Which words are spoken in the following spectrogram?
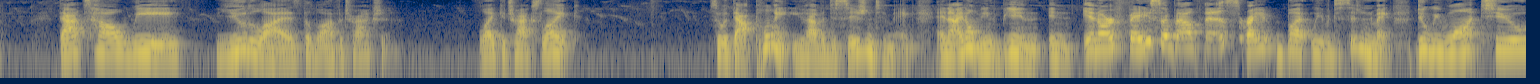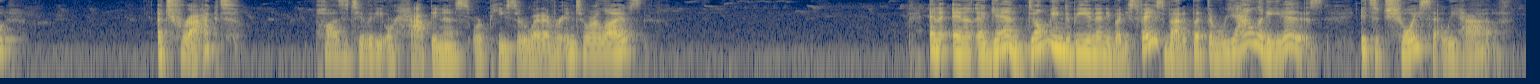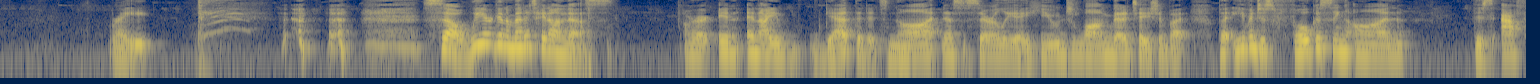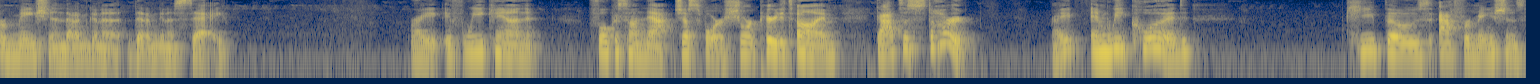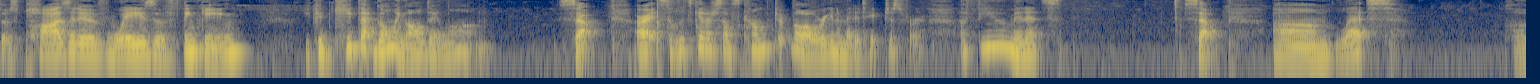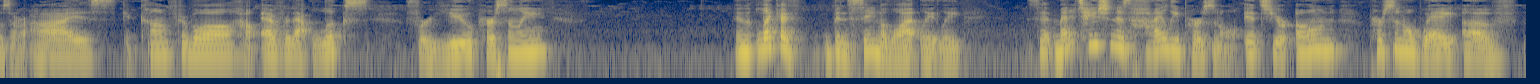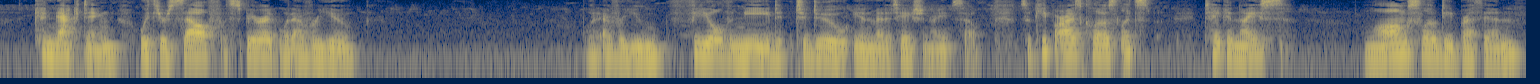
That's how we utilize the law of attraction. Like attracts like. So at that point, you have a decision to make. And I don't mean to be in, in, in our face about this, right? But we have a decision to make. Do we want to attract positivity or happiness or peace or whatever into our lives? And, and again, don't mean to be in anybody's face about it, but the reality is it's a choice that we have right? so we are going to meditate on this. All right, and, and I get that it's not necessarily a huge long meditation, but but even just focusing on this affirmation that I'm gonna that I'm gonna say, right? If we can focus on that just for a short period of time, that's a start, right? And we could keep those affirmations, those positive ways of thinking, you could keep that going all day long. So, all right, so let's get ourselves comfortable. We're going to meditate just for a few minutes. So, um, let's close our eyes, get comfortable, however that looks for you personally. And like I've been saying a lot lately, that meditation is highly personal. It's your own personal way of connecting with yourself, with spirit, whatever you whatever you feel the need to do in meditation, right? So so keep our eyes closed. Let's take a nice long slow deep breath in.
